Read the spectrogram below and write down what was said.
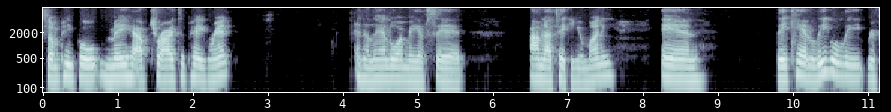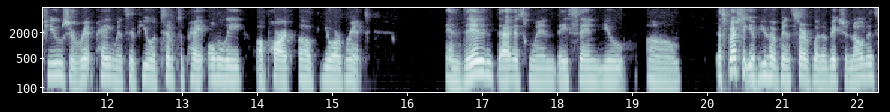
Some people may have tried to pay rent and the landlord may have said, "I'm not taking your money." And they can legally refuse your rent payments if you attempt to pay only a part of your rent. And then that is when they send you um especially if you have been served with eviction notice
